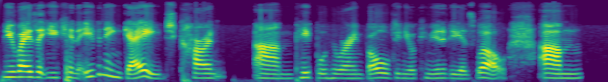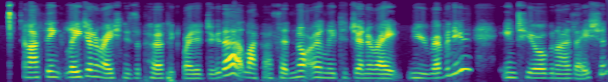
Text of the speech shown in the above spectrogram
new ways that you can even engage current um, people who are involved in your community as well. Um, and I think lead generation is a perfect way to do that. Like I said, not only to generate new revenue into your organisation,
